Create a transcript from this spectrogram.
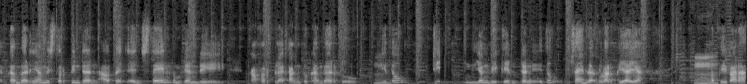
yang gambarnya Mr. Bean dan Albert Einstein kemudian di cover belakang itu gambarku Hmm. itu di yang bikin dan itu saya nggak keluar biaya Hmm. lebih parah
